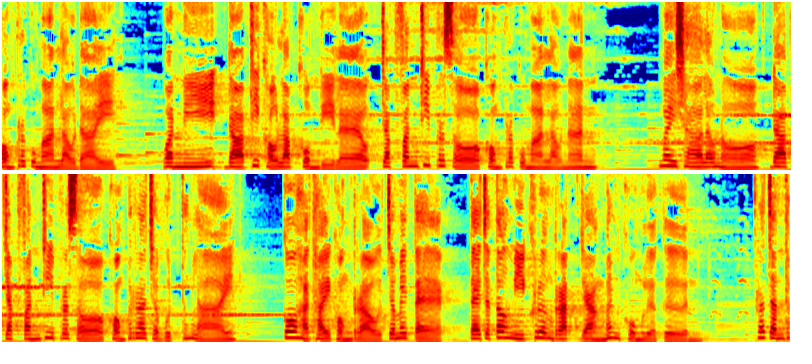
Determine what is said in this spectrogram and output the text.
ของพระกุมารเหล่าใด วันนี้ดาบที่เขารับคมดีแล้วจักฟันที่พระศอของพระกุมารเหล่านั้น ไม่ช้าแล้วหนอ ดาบจักฟันที่พระศอของพระราชบุตรทั้งหลาย ก็หาไทยของเราจะไม่แตก แต่จะต้องมีเครื่องรัดอย่างมั่นคงเหลือเกิน พระจันท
